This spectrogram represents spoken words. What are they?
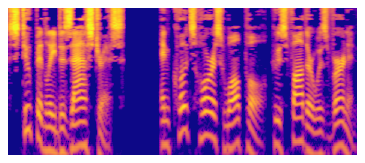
"...stupidly disastrous", and quotes Horace Walpole, whose father was Vernon.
